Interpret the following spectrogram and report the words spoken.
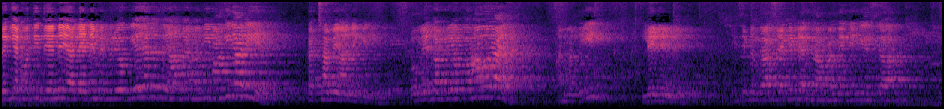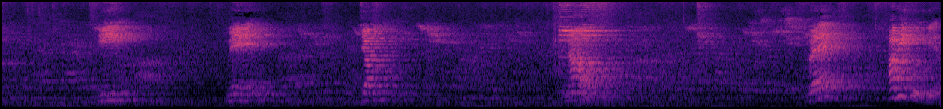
तो देखिए, अनुमति देने या लेने में प्रयोग किया जाता है तो यहाँ पर अनुमति मांगी जा रही है कक्षा में आने के लिए। तो मे का प्रयोग कहाँ हो रहा है? अनुमति लेने में। इसी प्रकार सेकंड एग्ज़ाम्पल देखेंगे इसका। ही में जंप नाउ। वह अभी कूद गया।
